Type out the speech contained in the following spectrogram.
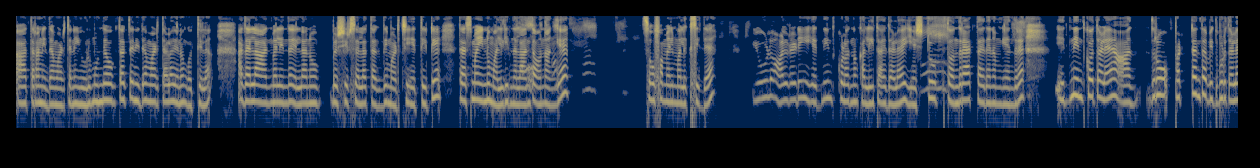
ಆ ಥರ ನಿದ್ದೆ ಮಾಡ್ತಾನೆ. ಇವಳು ಮುಂದೆ ಹೋಗ್ತಾ ಹೋಗ್ತಾ ನಿದ್ದೆ ಮಾಡ್ತಾಳೋ ಏನೋ ಗೊತ್ತಿಲ್ಲ. ಅದೆಲ್ಲ ಆದಮೇಲಿಂದ ಎಲ್ಲನೂ ಬೆಡ್ಶೀಟ್ಸ್ ಎಲ್ಲ ತೆಗ್ದು ಮಡಚಿ ಎತ್ತಿಟ್ಟು ತಸ್ಮೈ ಇನ್ನೂ ಮಲಗಿದ್ನಲ್ಲ ಅಂತ ಅವನು ಹಂಗೆ ಸೋಫಾ ಮೇಲೆ ಮಲಗಿಸಿದ್ದೆ. ಇವಳು ಆಲ್ರೆಡಿ ಎದ್ದು ನಿಂತ್ಕೊಳ್ಳೋದನ್ನ ಕಲಿತಾ ಇದ್ದಾಳೆ. ಎಷ್ಟು ತೊಂದರೆ ಆಗ್ತಾ ಇದೆ ನಮಗೆ ಅಂದರೆ ಎದ್ದು ನಿಂತ್ಕೋತಾಳೆ. ಆದರೂ ಪಟ್ ಅಂತ ಬಿದ್ದುಬಿಡ್ತಾಳೆ.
